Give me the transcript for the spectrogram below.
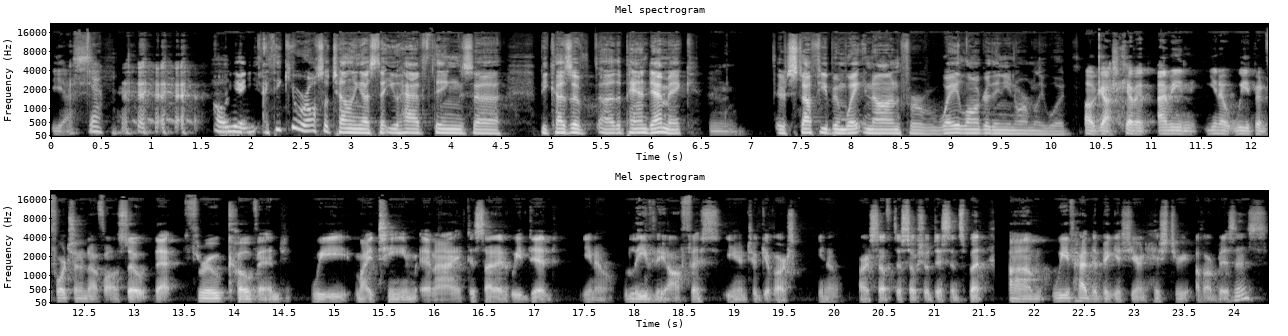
Yes. Yeah. Oh yeah, I think you were also telling us that you have things uh, because of uh, the pandemic. Mm. There's stuff you've been waiting on for way longer than you normally would. Oh gosh, Kevin. I mean, you know, we've been fortunate enough also that through COVID, we, my team and I decided we did, you know, leave the office, you know, to give our, you know, ourselves the social distance. But um, we've had the biggest year in history of our business,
